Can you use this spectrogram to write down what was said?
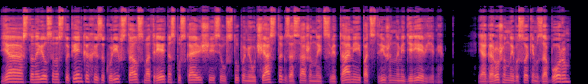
Я остановился на ступеньках и, закурив, стал смотреть на спускающийся уступами участок, засаженный цветами и подстриженными деревьями, и огороженный высоким забором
